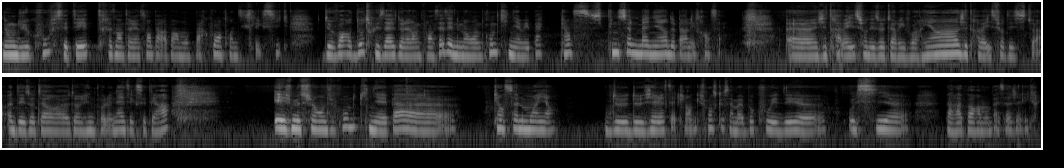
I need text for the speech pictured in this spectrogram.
Donc du coup, c'était très intéressant par rapport à mon parcours en tant que dyslexique de voir d'autres usages de la langue française et de me rendre compte qu'il n'y avait pas qu'une seule manière de parler français. Euh, j'ai travaillé sur des auteurs ivoiriens, j'ai travaillé sur des, des auteurs euh, d'origine polonaise, etc. Et je me suis rendu compte qu'il n'y avait pas euh, qu'un seul moyen de, gérer cette langue. Je pense que ça m'a beaucoup aidé euh, aussi euh, par rapport à mon passage à l'écrit.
